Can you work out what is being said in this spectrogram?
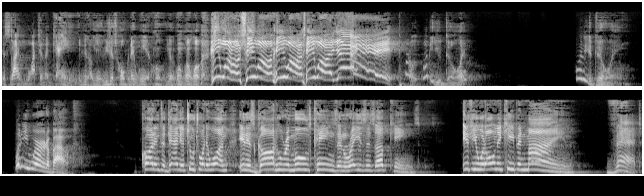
it's like watching a game. You know, you just hoping they win. Hmm, hmm, hmm, he won, she won, he won, he won, yay! What are you doing? What are you doing? What are you worried about? According to Daniel 2:21, it is God who removes kings and raises up kings. If you would only keep in mind that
